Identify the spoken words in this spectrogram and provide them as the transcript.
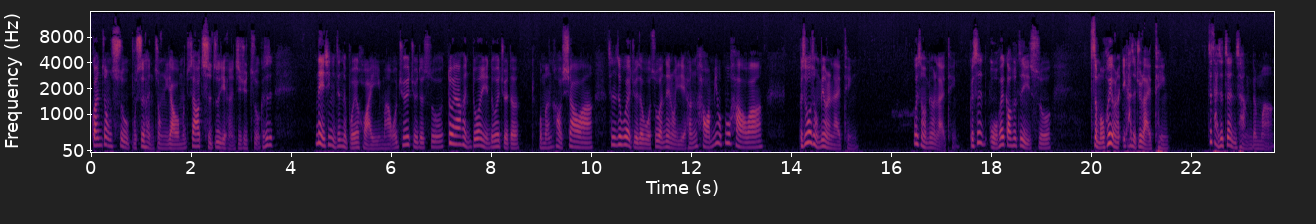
观众数不是很重要，我们就是要持之以恒继续做。可是内心你真的不会怀疑吗？我就会觉得说，对啊，很多人也都会觉得我们很好笑啊，甚至是我也觉得我说的内容也很好啊，没有不好啊。可是为什么没有人来听？为什么没有人来听？可是我会告诉自己说，怎么会有人一开始就来听？这才是正常的吗？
